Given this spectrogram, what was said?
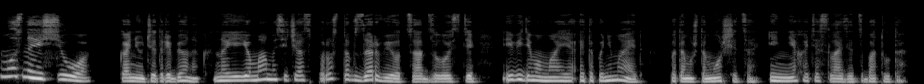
«Можно еще?» — конючит ребенок, но ее мама сейчас просто взорвется от злости, и, видимо, Майя это понимает, потому что морщится и нехотя слазит с батута.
